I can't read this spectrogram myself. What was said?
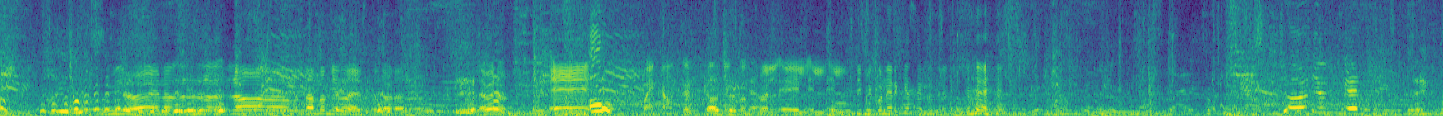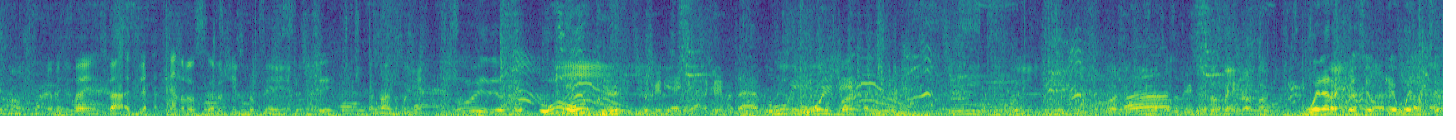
Ay, no, no, no, no, me está dando miedo a esto, la verdad. Pero bueno, eh, buen counter. Counter. Encontró el, el, el, el típico nerf que hace Ludere. Shoryuken. Wow, Nemesis está, le está tirando los, a los shield drops de. Sí. Está muy bien. Uy, Dios mío. Uh, Lo quería quería matar. Uy, uy. Ah, lo tienes Eso es peligroso. Buena recuperación, qué buena opción.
